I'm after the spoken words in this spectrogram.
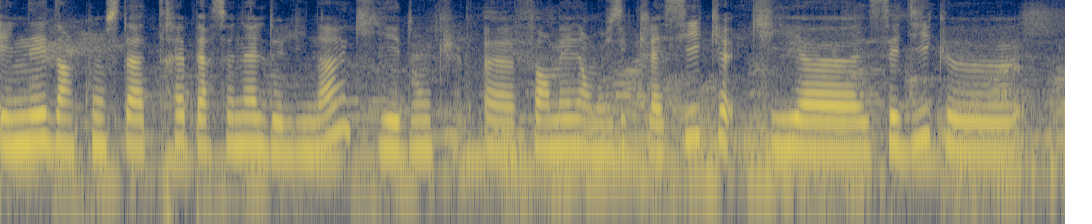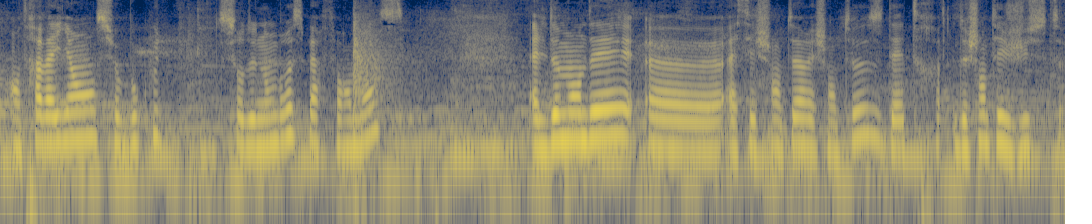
est né d'un constat très personnel de Lina, qui est donc euh, formée en musique classique, qui euh, s'est dit que en travaillant sur beaucoup, sur de nombreuses performances, elle demandait euh, à ses chanteurs et chanteuses de chanter juste.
